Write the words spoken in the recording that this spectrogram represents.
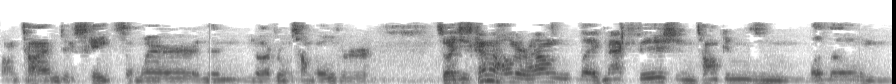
on time to skate somewhere, and then you know everyone was hungover. So I just kind of hung around like Max Fish and Tompkins and Ludlow and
